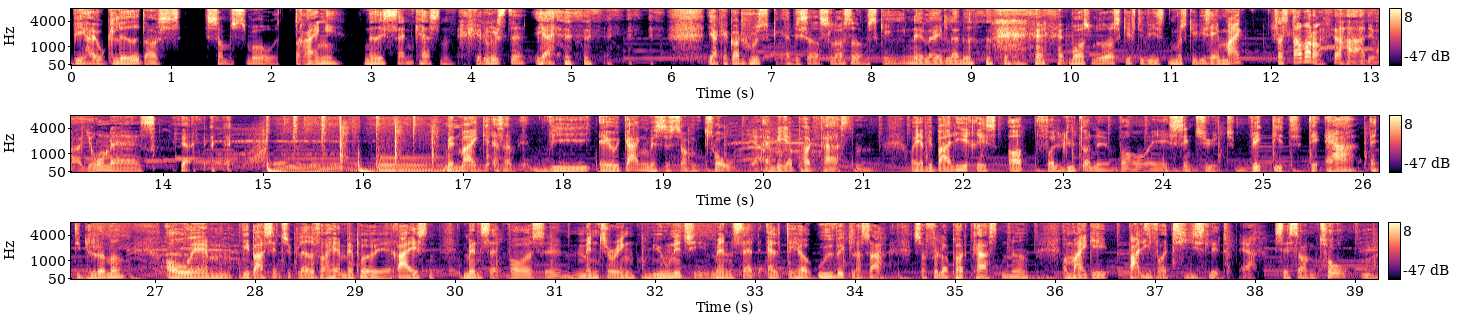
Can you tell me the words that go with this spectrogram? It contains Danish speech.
Vi har jo glædet os som små drenge nede i sandkassen. Kan du huske det? Ja. Jeg kan godt huske, at vi sad og slåsede om skeen eller et eller andet. Vores møder skiftevis måske lige sagde, Mike, så stopper du. Ja, det var Jonas. Ja. Men Mike, altså, vi er jo i gang med sæson 2 ja. af Mere Podcasten. Og jeg vil bare lige rise op for lytterne, hvor øh, sindssygt vigtigt det er, at de lytter med. Og øh, vi er bare sindssygt glade for at have med på øh, rejsen, mens at vores øh, mentoring community, mens at alt det her udvikler sig, så følger podcasten med. Og Mike, bare lige for at tease lidt. Ja. Sæson 2, mm.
